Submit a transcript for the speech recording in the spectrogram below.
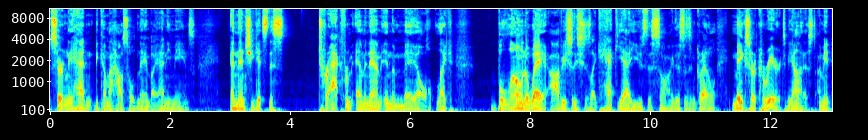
certainly hadn't become a household name by any means. And then she gets this track from Eminem in the mail, like blown away. Obviously, she's like, heck yeah, use this song. This is incredible. Makes her career, to be honest. I mean,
